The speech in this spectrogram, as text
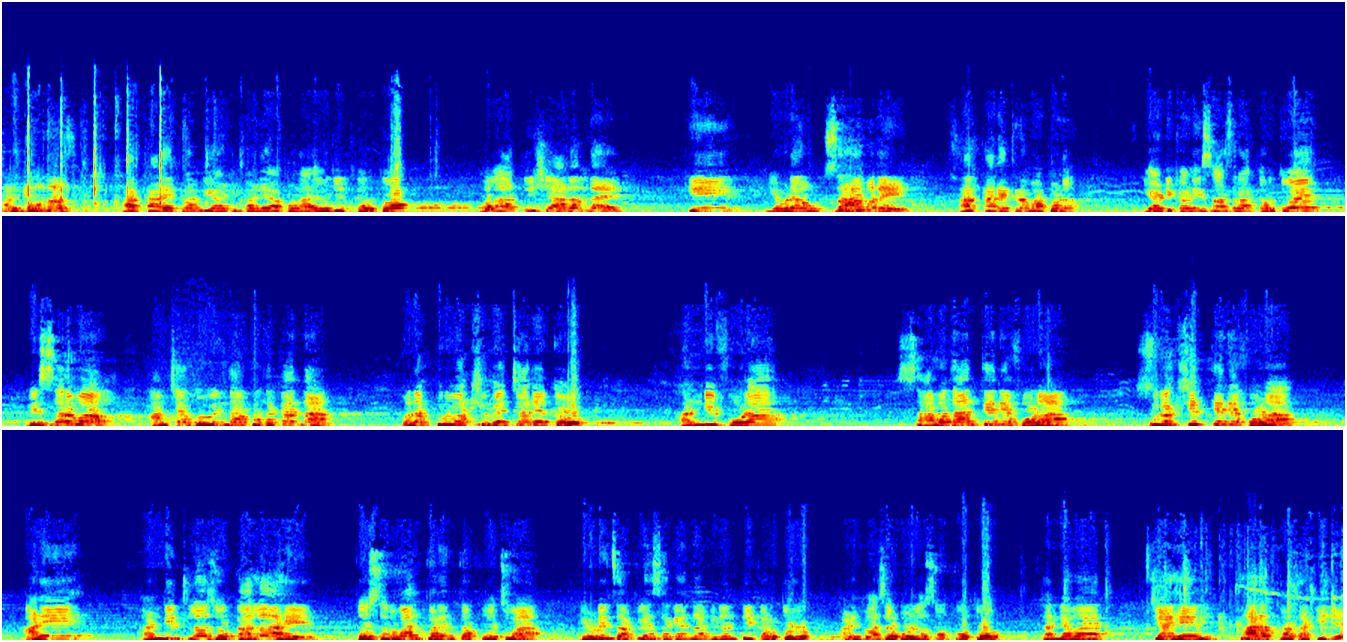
आणि म्हणूनच हा कार्यक्रम या ठिकाणी आपण आयोजित करतो. मला अतिशय आनंद आहे की एवढ्या उत्साहामध्ये हा कार्यक्रम आपण या ठिकाणी साजरा करतोय. मी सर्व आमच्या गोविंदा पथकांना मनपूर्वक शुभेच्छा देतो. हंडी फोडा सावधानतेने फोडा सुरक्षिततेने फोडा आणि हंडीतला जो काला आहे तो सर्वांपर्यंत पोचवा. एवढीच आपल्या सगळ्यांना विनंती करतो आणि माझं बोलणं संपवतो. धन्यवाद. जय हिंद. भारत माता की जय.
